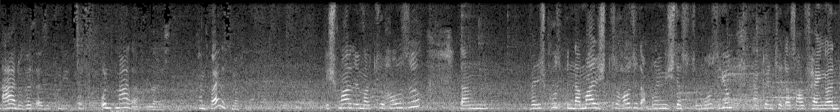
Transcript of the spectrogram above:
Ah, du bist also Polizist und Maler vielleicht. Du kannst beides machen. Ich male immer zu Hause. Dann, wenn ich groß bin, dann male ich zu Hause. Dann bringe ich das zum Museum. Dann könnt ihr das aufhängen.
